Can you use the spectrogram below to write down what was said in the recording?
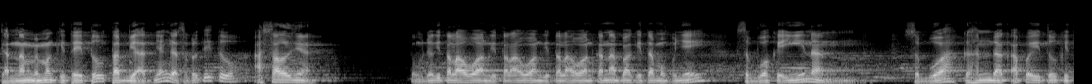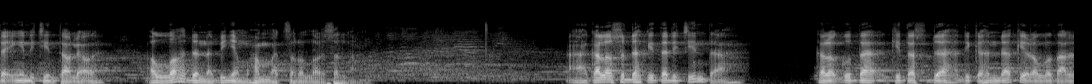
karena memang kita itu tabiatnya nggak seperti itu asalnya Kemudian kita lawan, kita lawan, kita lawan. Kenapa? Kita mempunyai sebuah keinginan, sebuah kehendak. Apa itu? Kita ingin dicinta oleh Allah dan Nabi-Nya Muhammad sallallahu alaihi wasallam. Nah, kalau sudah kita dicinta, kalau kita kita sudah dikehendaki oleh Allah Taala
